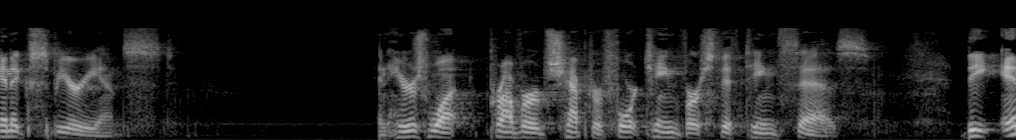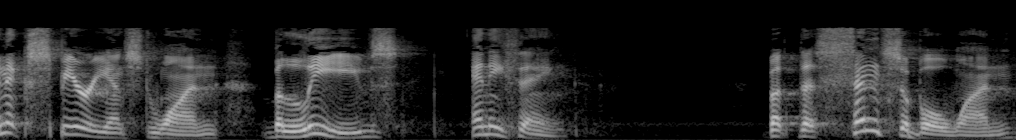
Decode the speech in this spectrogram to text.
inexperienced. And here's what Proverbs chapter 14, verse 15 says The inexperienced one believes anything, but the sensible one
